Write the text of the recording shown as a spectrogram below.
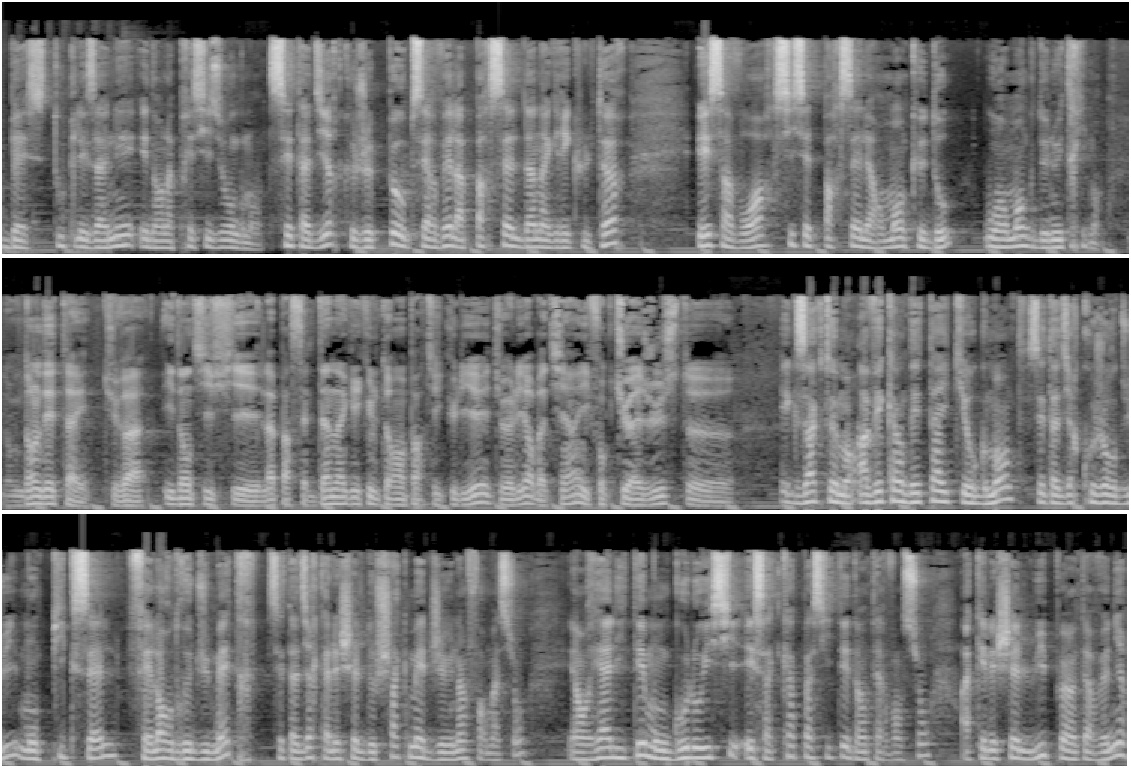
baisse toutes les années et dont la précision augmente. C'est-à-dire que je peux observer la parcelle d'un agriculteur et savoir si cette parcelle est en manque d'eau ou en manque de nutriments. Donc dans le détail, tu vas identifier la parcelle d'un agriculteur en particulier et tu vas dire bah tiens, il faut que tu ajustes euh Exactement, avec un détail qui augmente, c'est-à-dire qu'aujourd'hui, mon pixel fait l'ordre du mètre, c'est-à-dire qu'à l'échelle de chaque mètre, j'ai une information, et en réalité, mon golo ici et sa capacité d'intervention, à quelle échelle lui peut intervenir.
